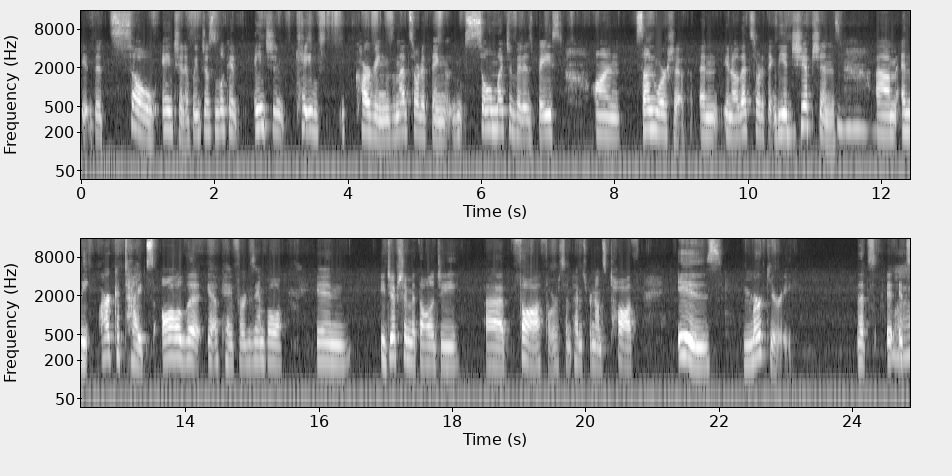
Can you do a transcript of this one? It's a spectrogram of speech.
it, it's so ancient. If we just look at ancient cave carvings and that sort of thing, so much of it is based on sun worship and you know that sort of thing. The Egyptians um, and the archetypes, all the okay. For example, in Egyptian mythology, uh, Thoth, or sometimes pronounced Toth, is Mercury. That's it, it's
